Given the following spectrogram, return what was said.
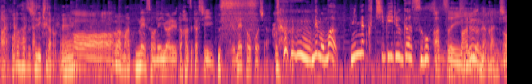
あ、この外しできたのね。あ。まああまあね、そうね、言われると恥ずかしいですよね、投稿者。でもまあ、みんな唇がすごくあ。熱い。バルーンな感じ。う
